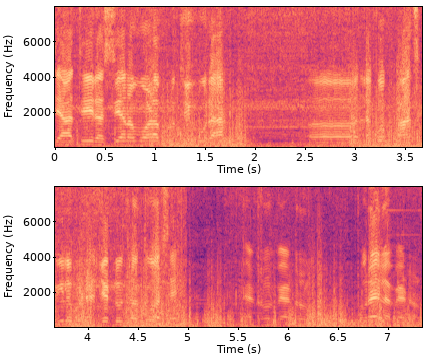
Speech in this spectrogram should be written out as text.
ત્યાંથી રશિયાના મોડા પૃથ્વીપુરા લગભગ પાંચ કિલોમીટર જેટલું થતું હશે. Petrol petrol. પુરાયેલા પેટ્રોલ.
